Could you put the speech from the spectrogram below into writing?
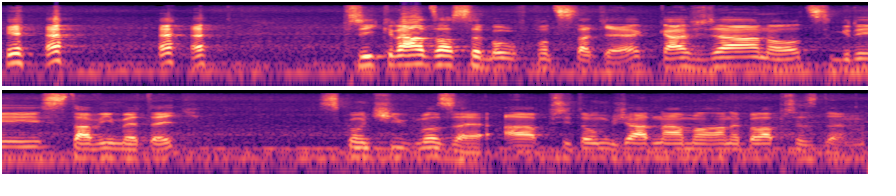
Třikrát za sebou v podstatě, každá noc, kdy stavíme teď skončí v mlze a přitom žádná mlha nebyla přes den.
